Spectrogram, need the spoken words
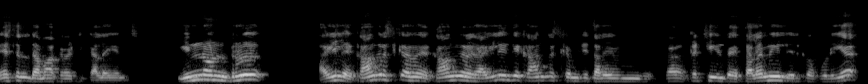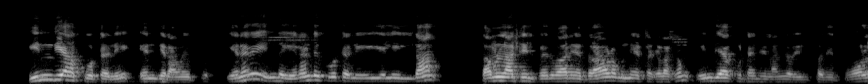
நேஷனல் டெமோக்ராட்டிக் அலையன்ஸ் இன்னொன்று அகில காங்கிரஸ் காங்கிரஸ் அகில இந்திய காங்கிரஸ் கமிட்டி தலை கட்சியினுடைய தலைமையில் இருக்கக்கூடிய இந்தியா கூட்டணி என்கிற அமைப்பு. எனவே இந்த இரண்டு கூட்டணிகளில் தான் தமிழ்நாட்டில் பெருவாரிய திராவிட முன்னேற்ற கழகம் இந்தியா கூட்டணியில் அங்க வகிப்பதை போல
